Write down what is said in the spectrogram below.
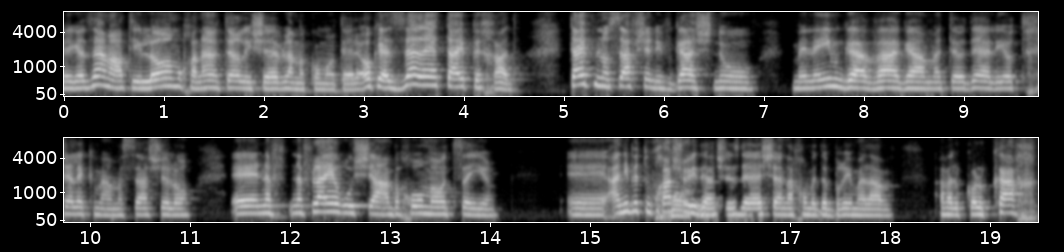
בגלל זה אמרתי, לא מוכנה יותר להישאב למקומות האלה. אוקיי, אז זה היה type אחד. type נוסף שנפגשנו, מלאים גאווה גם, אתה יודע, להיות חלק מהמסע שלו. אה, נפ, נפלה ירושה, בחור מאוד צעיר. אני בטוחה שהוא יודע שזה שאנחנו מדברים עליו, אבל כל כך,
